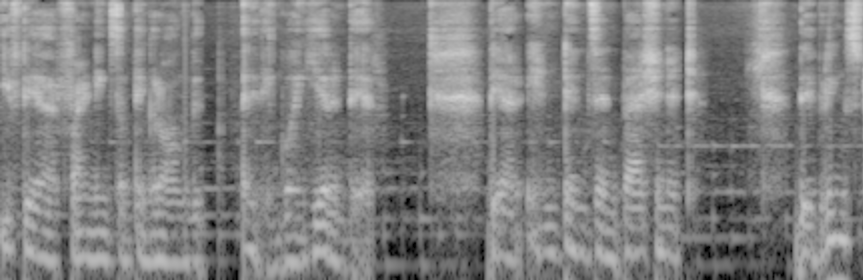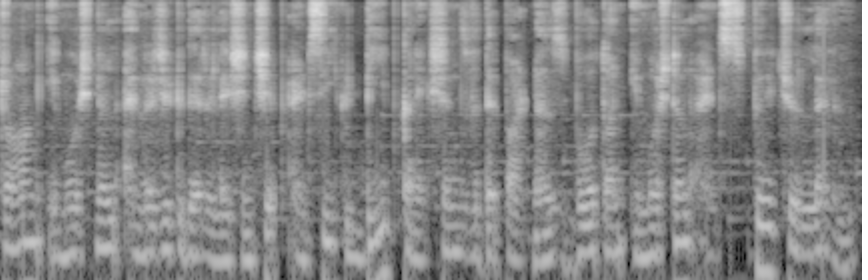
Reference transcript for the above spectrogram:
if they are finding something wrong with anything going here and there. They are intense and passionate. They bring strong emotional energy to their relationship and seek deep connections with their partners both on emotional and spiritual level.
